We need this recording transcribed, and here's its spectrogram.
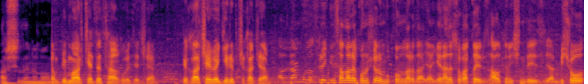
karşılığının olmaması. Bir markete takip edeceğim. Birkaç eve girip çıkacağım. Abi ben burada sürekli insanlarla konuşuyorum bu konuları da. Yani genelde sokaktayız biz, halkın içindeyiz. Yani birçoğu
